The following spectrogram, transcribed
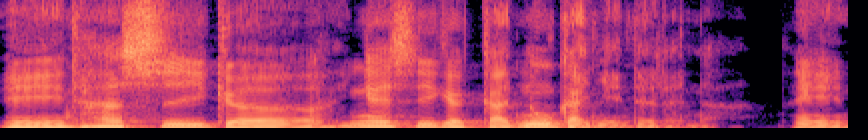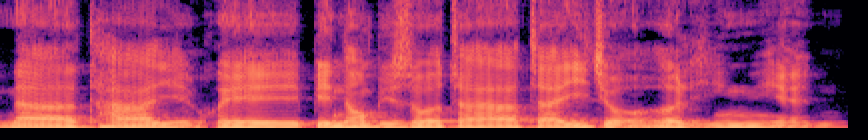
诶，他是一个，应该是一个敢怒敢言的人呐。诶，那他也会变通，比如说他在一九二零年、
